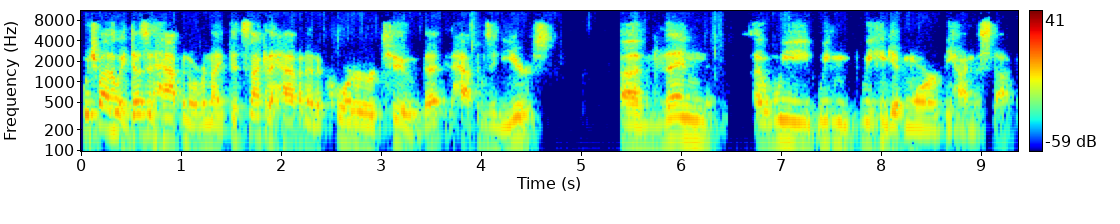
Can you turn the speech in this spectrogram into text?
which by the way doesn't happen overnight, it's not going to happen in a quarter or two. That happens in years. Uh, then uh, we we can we can get more behind the stock.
